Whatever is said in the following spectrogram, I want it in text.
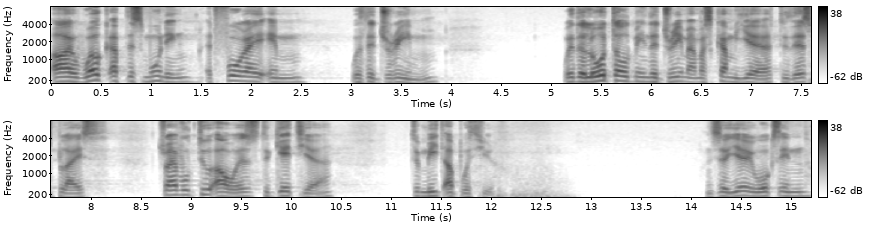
I woke up this morning at 4 a.m. with a dream where the Lord told me in the dream I must come here to this place, travel two hours to get here to meet up with you. And so, yeah, he walks in,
